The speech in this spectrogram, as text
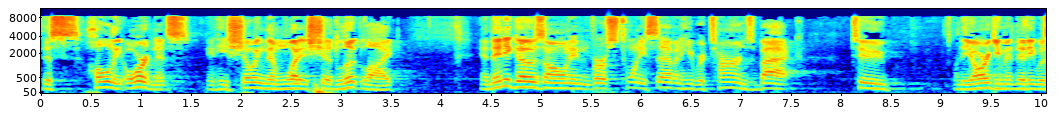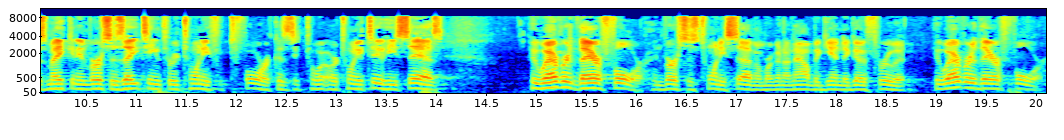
this holy ordinance, and he's showing them what it should look like. And then he goes on in verse 27, he returns back to the argument that he was making in verses 18 through 24, because, or 22. He says, Whoever therefore, in verses 27, we're going to now begin to go through it. Whoever therefore.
